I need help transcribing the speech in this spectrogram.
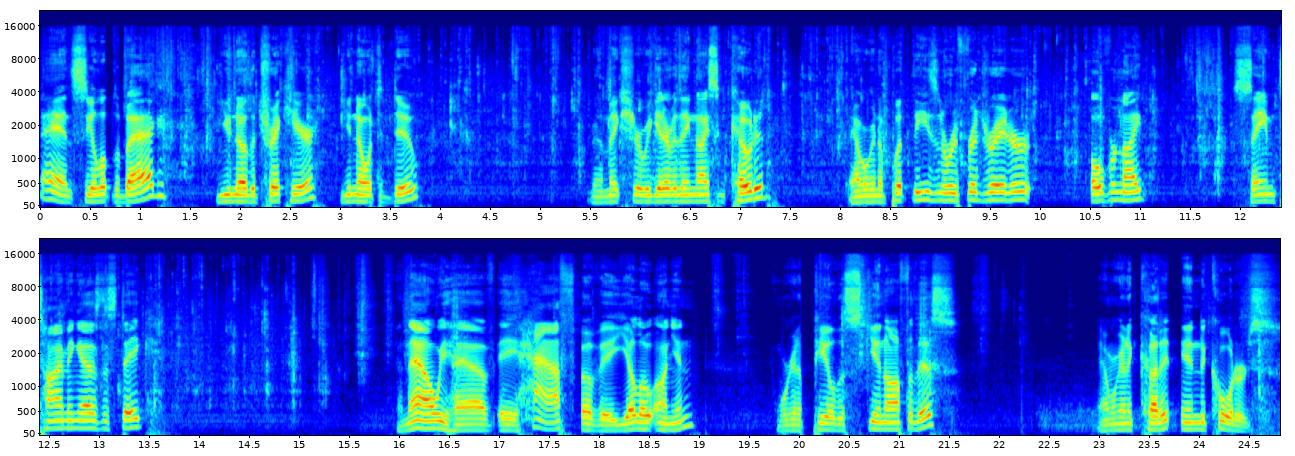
And seal up the bag. You know the trick here. You know what to do. We're going to make sure we get everything nice and coated. And we're going to put these in the refrigerator overnight. Same timing as the steak. And now we have a half of a yellow onion. We're going to peel the skin off of this. And we're going to cut it into quarters.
